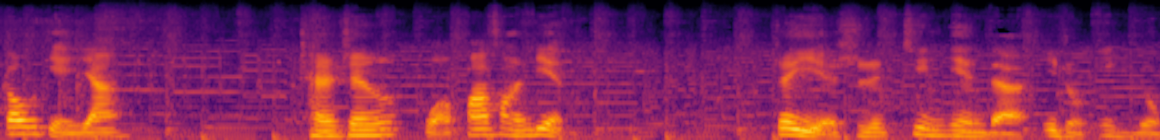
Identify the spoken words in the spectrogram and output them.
高电压，产生火花放电，这也是静电的一种应用。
